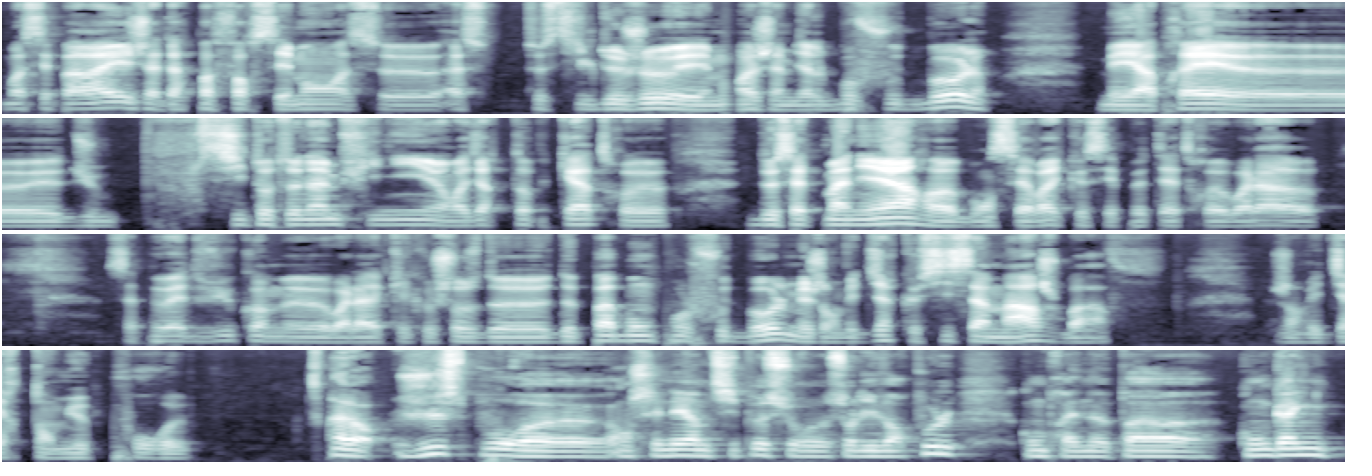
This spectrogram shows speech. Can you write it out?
moi, c'est pareil, j'adhère pas forcément à ce, à ce style de jeu et moi, j'aime bien le beau football. Mais après, euh, du, si Tottenham finit, on va dire, top 4 euh, de cette manière, euh, bon, c'est vrai que c'est peut-être, euh, voilà, ça peut être vu comme, voilà, quelque chose de, de pas bon pour le football, mais j'ai envie de dire que si ça marche, bah, j'ai envie de dire tant mieux pour eux. Alors, juste pour enchaîner un petit peu sur, sur Liverpool, qu'on prenne pas, qu'on gagne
